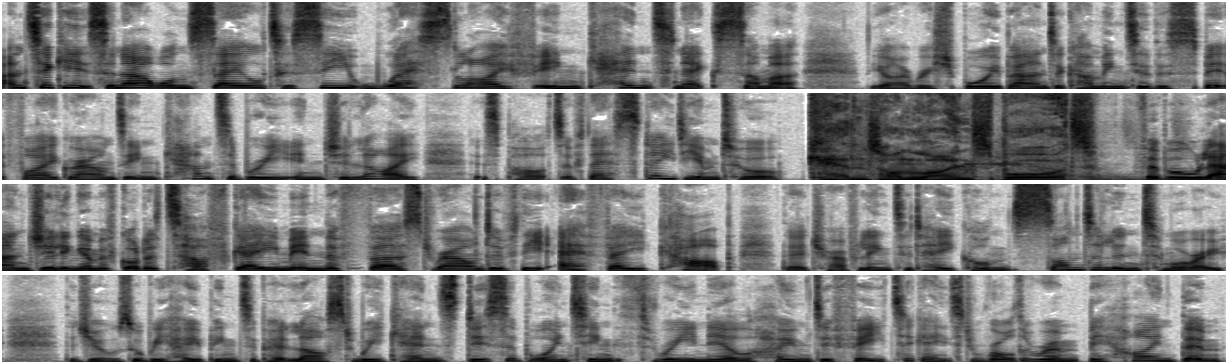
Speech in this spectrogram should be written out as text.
And tickets are now on sale to see Westlife in Kent next summer. The Irish boy band are coming to the Spitfire Ground in Canterbury in July as part of their stadium tour. Kent Online Sport. Football and Gillingham have got a tough game in the first round of the FA Cup. They're travelling to take on Sunderland tomorrow. The Gills will be hoping to put last weekend's disappointing 3 0 home defeat against Rotherham behind them.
